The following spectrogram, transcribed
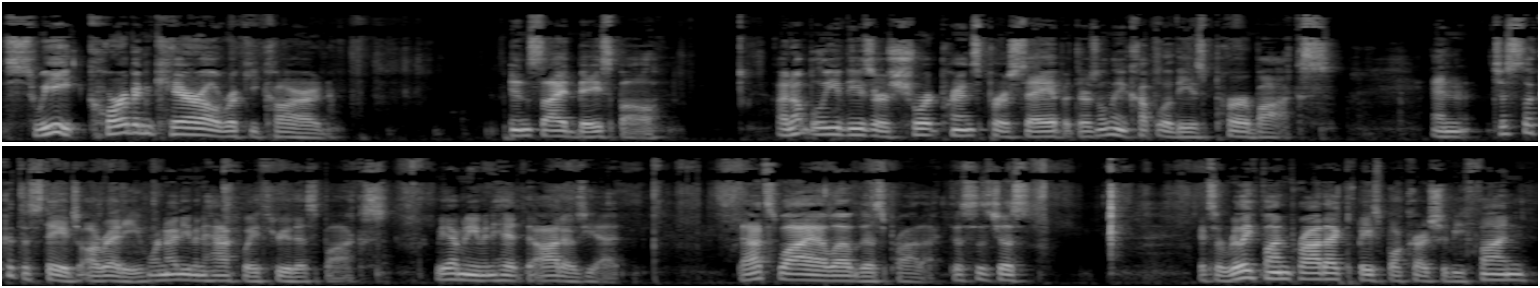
Sweet Corbin Carroll rookie card. Inside Baseball. I don't believe these are short prints per se, but there's only a couple of these per box. And just look at the stage already. We're not even halfway through this box. We haven't even hit the autos yet. That's why I love this product. This is just, it's a really fun product. Baseball cards should be fun.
